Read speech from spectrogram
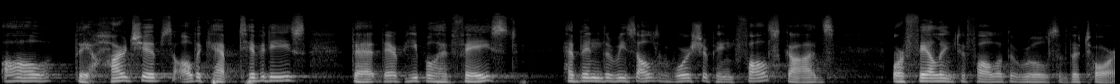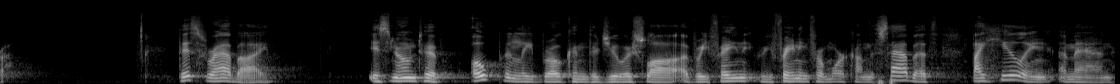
all the hardships, all the captivities that their people have faced have been the result of worshiping false gods or failing to follow the rules of the Torah. This rabbi is known to have openly broken the Jewish law of refraining, refraining from work on the Sabbath by healing a man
